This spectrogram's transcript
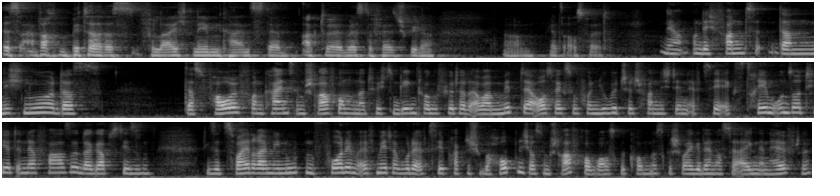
ist einfach bitter, dass vielleicht neben keins der aktuell beste Feldspieler ähm, jetzt ausfällt. Ja, und ich fand dann nicht nur, dass das Foul von Keins im Strafraum natürlich zum Gegentor geführt hat, aber mit der Auswechslung von Jubicic fand ich den FC extrem unsortiert in der Phase. Da gab es diesen diese zwei, drei Minuten vor dem Elfmeter, wo der FC praktisch überhaupt nicht aus dem Strafraum rausgekommen ist, geschweige denn aus der eigenen Hälfte.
